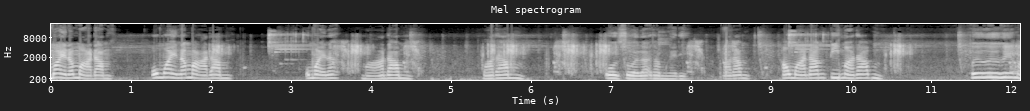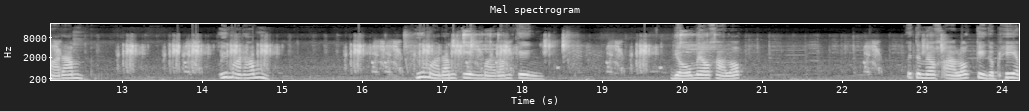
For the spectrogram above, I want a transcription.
ไม่นะหมาดำโอ้ไม่นะหมาดำโอ้ไม่นะหมาดำหมาดำโอ้สวยแล้วทำไงดีหมาดำ เอาหมาดำตีหมาดำเฮ้ยเฮ้ยเฮ้ยหมาดำเฮ้ยหมาดำเฮ้ยหมาดำเก่งหมาดำเก่ง เดี๋ยวแมวขาล็อกเฮ้ยแต่แมวขาล็อกเก่งกับเทพ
